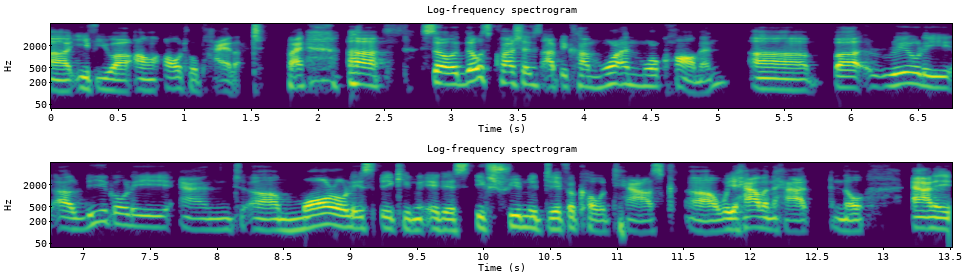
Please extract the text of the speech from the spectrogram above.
uh, if you are on autopilot, right? Uh, so those questions are become more and more common. Uh, but really, uh, legally and uh, morally speaking, it is extremely difficult task. Uh, we haven't had you know any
